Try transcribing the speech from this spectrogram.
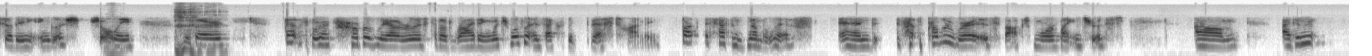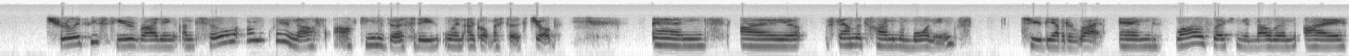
studying English, surely. Oh. so that's where probably I really started writing, which wasn't exactly the best timing, but it happened nonetheless. And that's probably where it sparked more of my interest. Um, I didn't truly pursue writing until, honestly enough, after university when I got my first job. And I found the time in the mornings to be able to write. And while I was working in Melbourne, I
